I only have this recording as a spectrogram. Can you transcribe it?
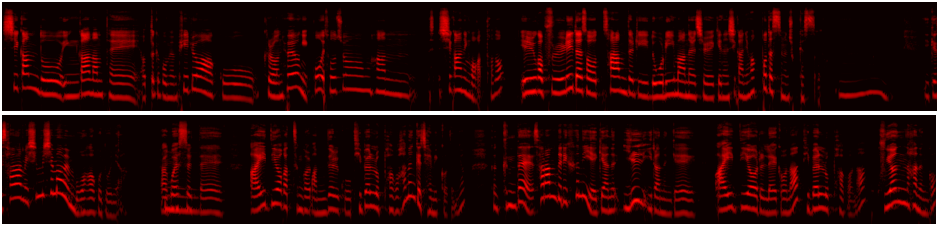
시간도 인간한테 어떻게 보면 필요하고 그런 효용이 있고 소중한 시- 시간인 것 같아서 일과 분리돼서 사람들이 놀이만을 즐기는 시간이 확보됐으면 좋겠어요. 음. 이게 사람이 심심하면 뭐 하고 노냐라고 음. 했을 때 아이디어 같은 걸 만들고 디벨롭하고 하는 게 재밌거든요. 그- 근데 사람들이 흔히 얘기하는 일이라는 게 아이디어를 내거나 디벨롭하거나 구현하는 거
